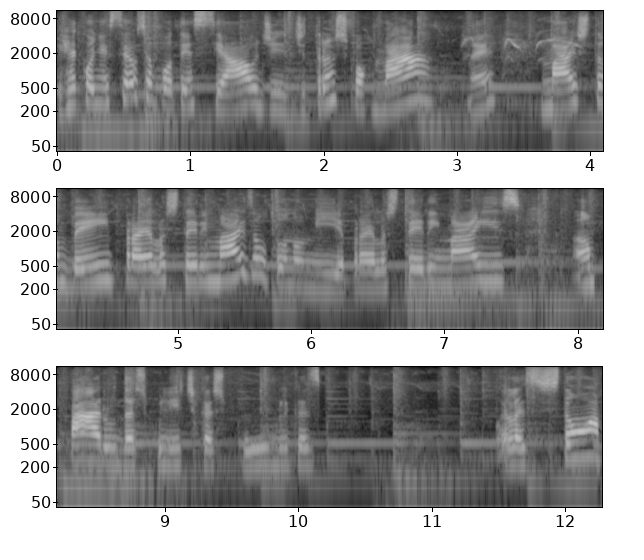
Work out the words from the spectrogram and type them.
reconhecer o seu potencial de, de transformar, né, mas também para elas terem mais autonomia, para elas terem mais amparo das políticas públicas. Elas estão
